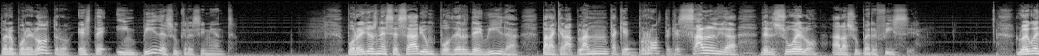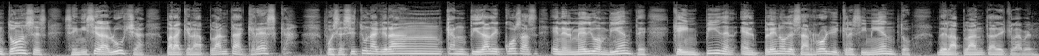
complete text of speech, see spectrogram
pero por el otro, este impide su crecimiento. Por ello es necesario un poder de vida para que la planta que brote, que salga del suelo a la superficie. Luego entonces se inicia la lucha para que la planta crezca, pues existe una gran cantidad de cosas en el medio ambiente que impiden el pleno desarrollo y crecimiento de la planta de clavel.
